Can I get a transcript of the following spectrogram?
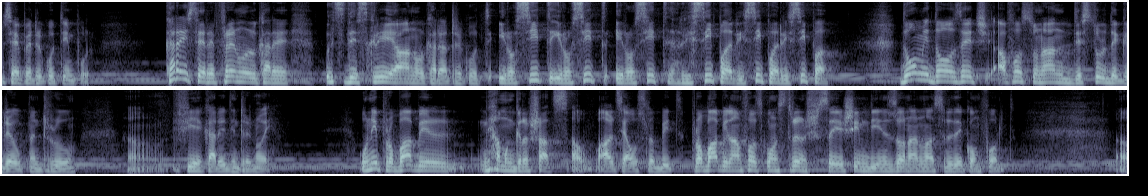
ți-ai petrecut timpul? Care este refrenul care îți descrie anul care a trecut? Irosit, irosit, irosit, risipă, risipă, risipă? 2020 a fost un an destul de greu pentru uh, fiecare dintre noi. Unii probabil ne-am îngrășat sau alții au slăbit. Probabil am fost constrânși să ieșim din zona noastră de confort. Uh,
